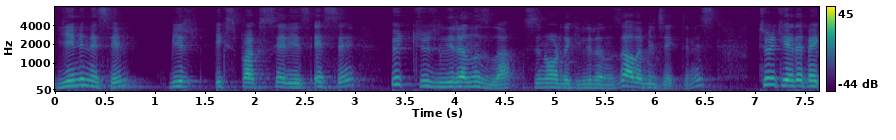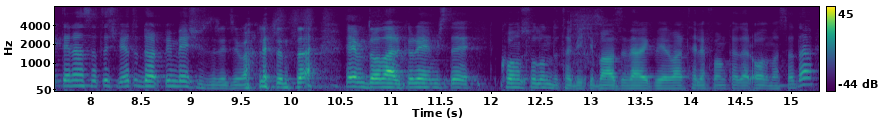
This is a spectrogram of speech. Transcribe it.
yeni nesil bir Xbox Series S'i 300 liranızla sizin oradaki liranızı alabilecektiniz. Türkiye'de beklenen satış fiyatı 4500 lira civarlarında. hem dolar kuru hem işte konsolun da tabii ki bazı vergileri var telefon kadar olmasa da.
